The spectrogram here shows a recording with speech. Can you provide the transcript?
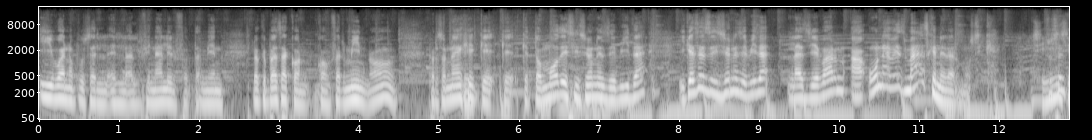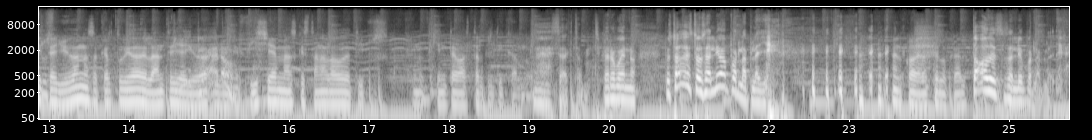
y bueno, pues el, el- al final el, también lo que pasa con, con Fermín, ¿no? Personaje Sí. que, que- que tomó decisiones de vida y que esas decisiones de vida las llevaron a una vez más generar música. Sí, Entonces, si pues- te ayudan a sacar tu vida adelante y Sí, ayuda claro. beneficia más que están al lado de ti, pues ¿quién te va a estar criticando? Ah, Exactamente. Pero bueno, pues todo esto salió por la playera. El cuadrante local. Todo esto salió por la playera.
